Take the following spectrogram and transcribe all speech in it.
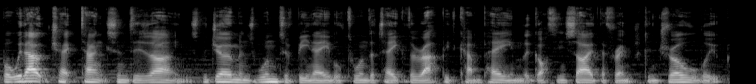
But without Czech tanks and designs, the Germans wouldn't have been able to undertake the rapid campaign that got inside the French control loop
